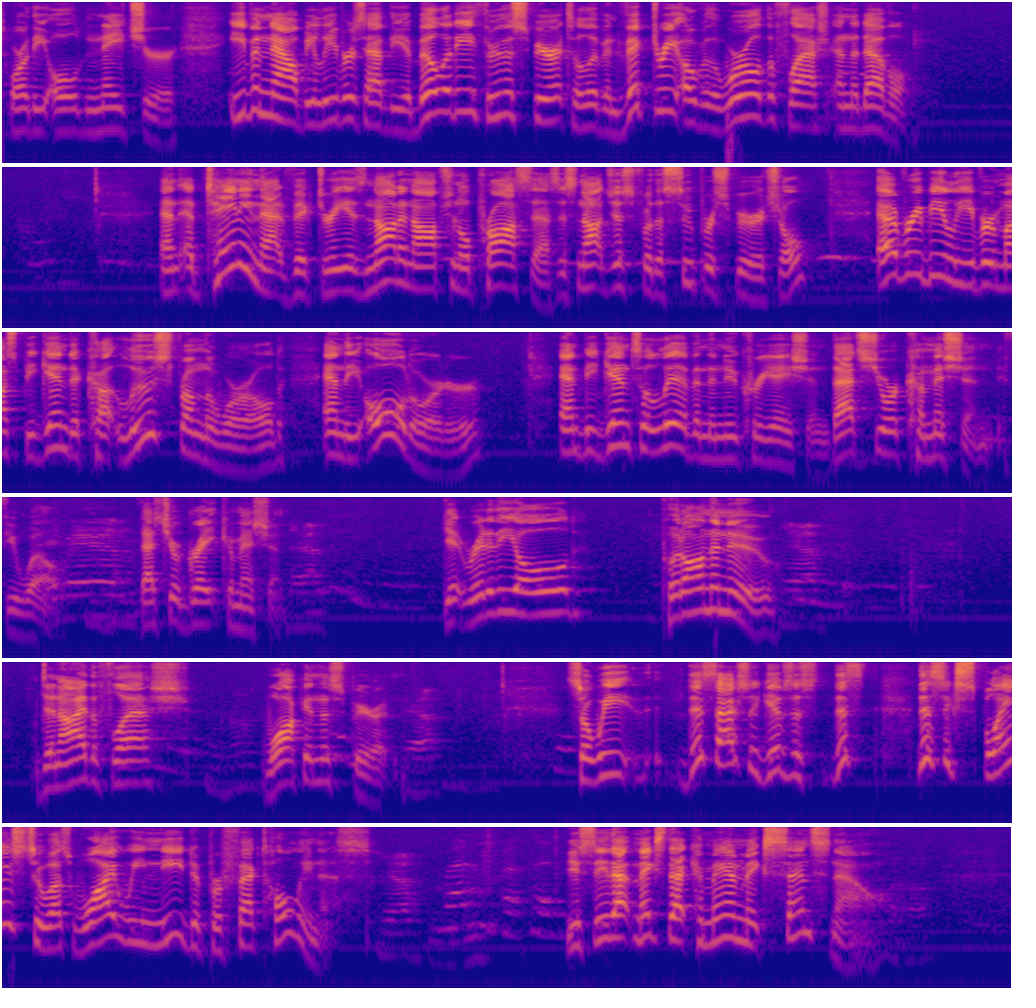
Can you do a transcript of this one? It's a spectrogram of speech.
or the old nature. Even now, believers have the ability through the Spirit to live in victory over the world, the flesh, and the devil. And obtaining that victory is not an optional process, it's not just for the super spiritual. Every believer must begin to cut loose from the world and the old order and begin to live in the new creation. That's your commission, if you will. Amen. That's your great commission. Yeah. Get rid of the old, put on the new. Yeah. Deny the flesh, mm-hmm. walk in the spirit. Yeah. So we this actually gives us this this explains to us why we need to perfect holiness. You see, that makes that command make sense now.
